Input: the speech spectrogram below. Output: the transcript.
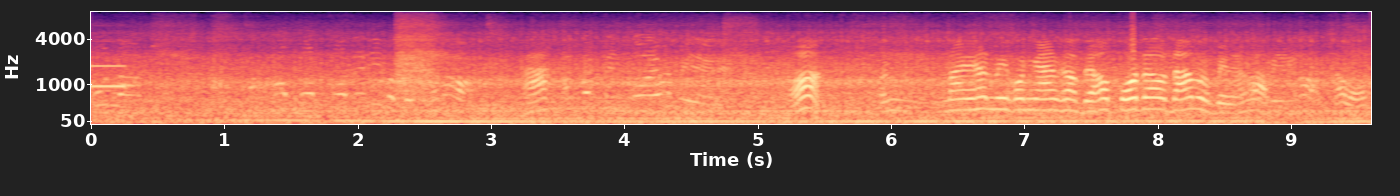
พูดว่าเอาคนคนไอ้นี่มาเป็นข้างนอกฮะมันไม่เป็นคอยมันเป็นยังไงอ๋อมันในท่านมีคนงานครับ เดี๋ยวเอาโป๊ตเอาด้ามมันเป็นนะครับเป็นยังไงครับผม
